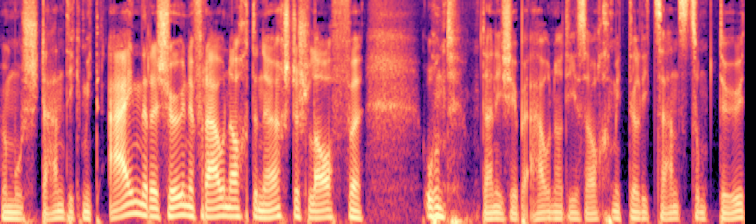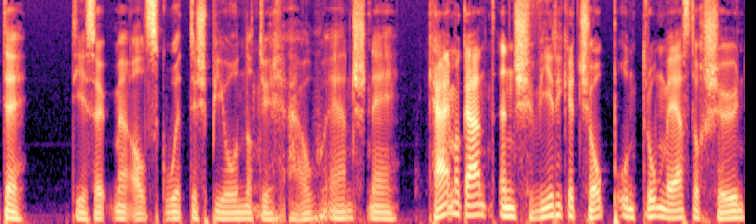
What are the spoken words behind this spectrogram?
Man muss ständig mit einer schönen Frau nach der nächsten schlafen. Und dann ist eben auch noch die Sache mit der Lizenz zum Töten. Die sollte man als guter Spion natürlich auch ernst nehmen. Geheimagent ein schwieriger Job und darum wäre es doch schön,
